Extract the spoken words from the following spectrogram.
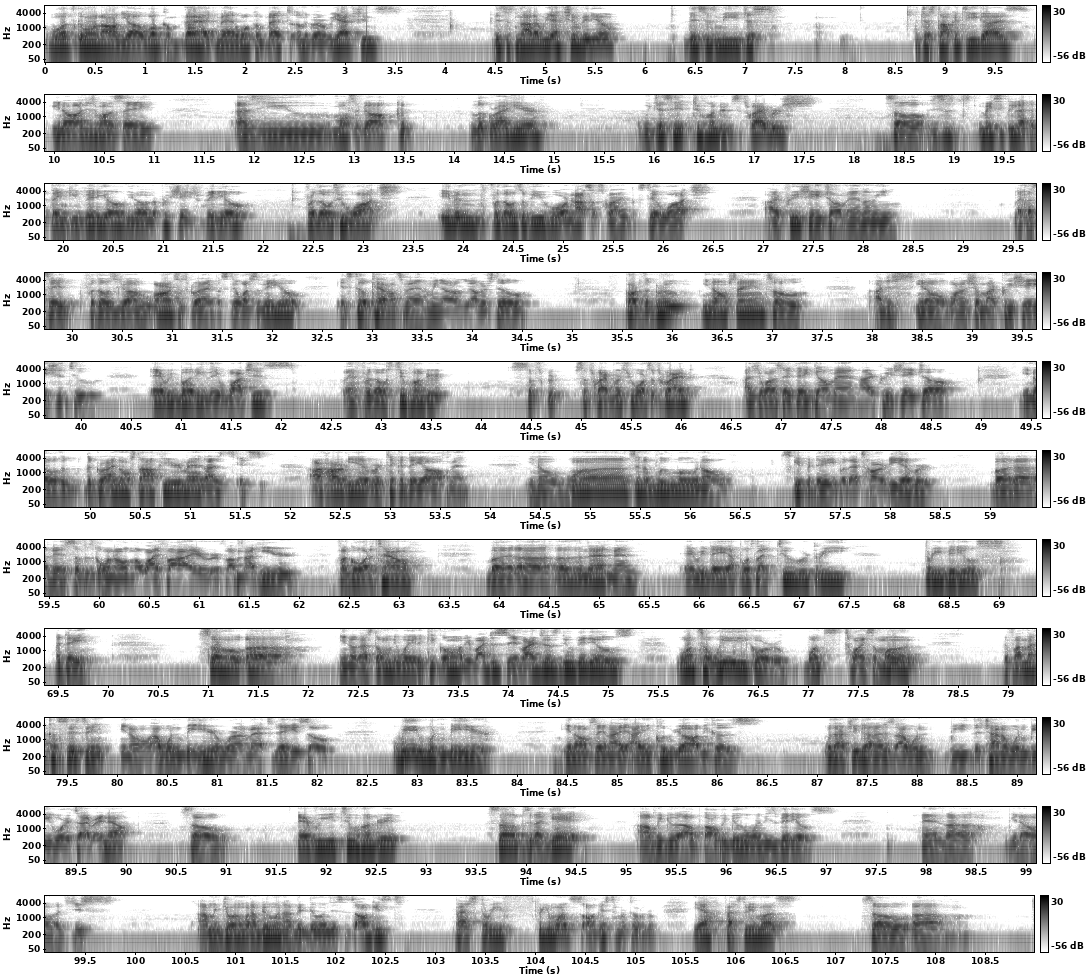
What's going on, y'all? Welcome back, man. Welcome back to Underground Reactions. This is not a reaction video. This is me just just talking to you guys. You know, I just want to say, as you, most of y'all could look right here, we just hit 200 subscribers. So this is basically like a thank you video, you know, an appreciation video for those who watch. Even for those of you who are not subscribed but still watch, I appreciate y'all, man. I mean, like I said, for those of y'all who aren't subscribed but still watch the video, it still counts, man. I mean, y'all, y'all are still part of the group, you know what I'm saying? So I just, you know, want to show my appreciation to everybody that watches. And for those 200 subscri- subscribers who are subscribed, I just want to say thank y'all, man. I appreciate y'all. You know, the, the grind don't stop here, man. I, it's, I hardly ever take a day off, man. You know, once in a blue moon, I'll skip a day, but that's hardly ever. But uh, unless something's going on with my Wi-Fi or if I'm not here, if I go out of town. But uh, other than that, man, every day I post like two or three, three videos a day. So uh, you know that's the only way to keep going. If I just if I just do videos once a week or once twice a month, if I'm not consistent, you know, I wouldn't be here where I'm at today. So we wouldn't be here. You know what I'm saying? I, I include y'all because without you guys, I wouldn't be the channel wouldn't be where it's at right now. So every 200 subs that I get, I'll be doing I'll, I'll be doing one of these videos, and uh, you know it's just I'm enjoying what I'm doing. I've been doing this since August, past three three months, August to October, yeah, past three months. So um,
